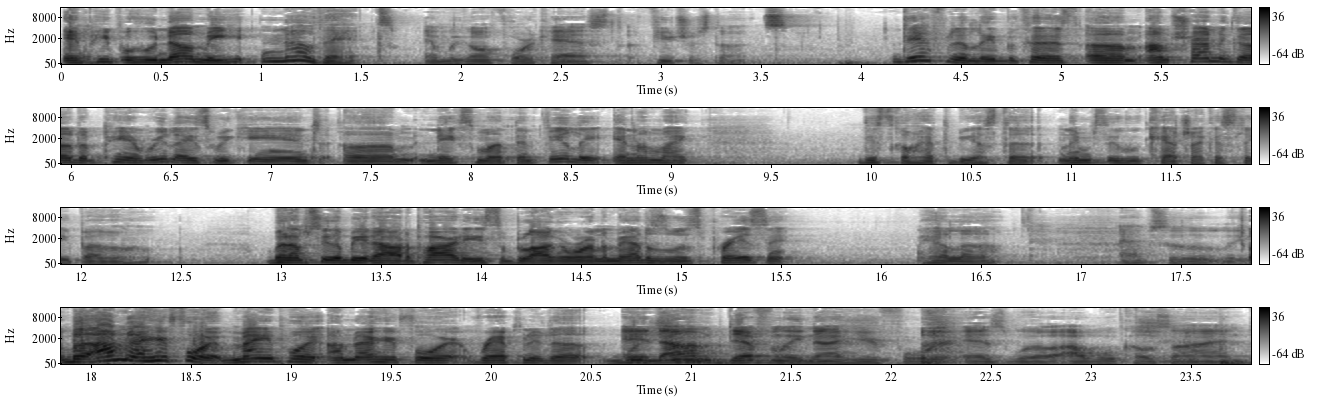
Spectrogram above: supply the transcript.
and people who know me know that. And we're gonna forecast future stunts. Definitely, because um, I'm trying to go to Penn Relays weekend um, next month in Philly, and I'm like, this is gonna have to be a stunt. Let me see who couch I can sleep on. But I'm still gonna be at all the parties. The blogger Ronald Matters was present. Hello, Absolutely. but I'm not here for it. Main point, I'm not here for it. Wrapping it up, Would and you- I'm definitely not here for it as well. I will co-sign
